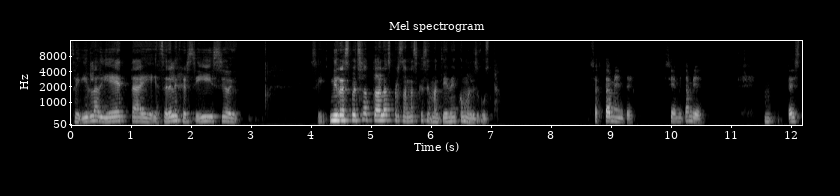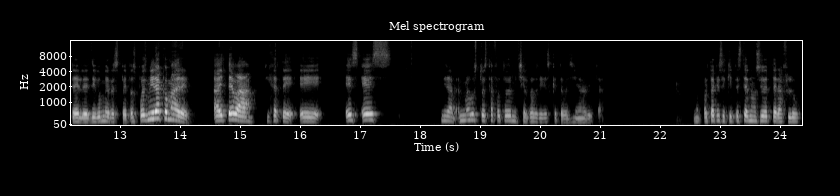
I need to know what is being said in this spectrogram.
seguir la dieta y hacer el ejercicio. Y, sí, mi respeto a todas las personas que se mantienen como les gusta. Exactamente. Sí, a mí también. Mm. Este, les digo mis respetos. Pues mira, comadre, ahí te va. Fíjate, eh, es, es, Mira, me gustó esta foto de Michelle Rodríguez que te voy a enseñar ahorita. No importa que se quite este anuncio de Teraflu.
